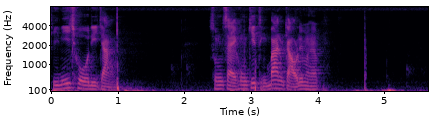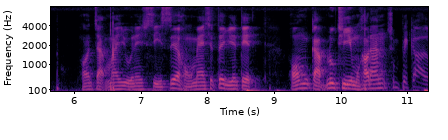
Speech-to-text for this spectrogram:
ทีนี้โชว์ดีจัง สงสัยคงคิดถึงบ้านเก่าด้วยมั้งครับพอจับมาอยู่ในสีเสื้อของแมนเชสเตอร์ยูไนเต็ดพร้อมกับลูกทีมของเขานั้น Es un pecado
